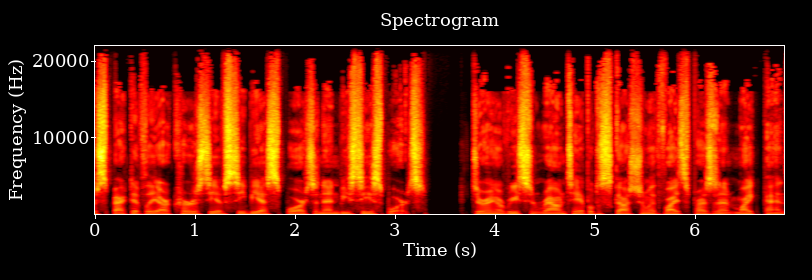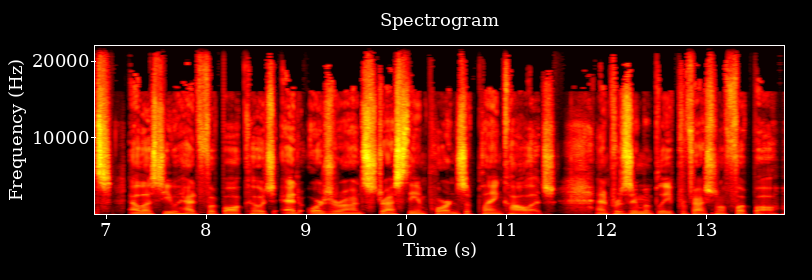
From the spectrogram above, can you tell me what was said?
respectively, are courtesy of CBS Sports and NBC Sports. During a recent roundtable discussion with Vice President Mike Pence, LSU head football coach Ed Orgeron stressed the importance of playing college and presumably professional football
